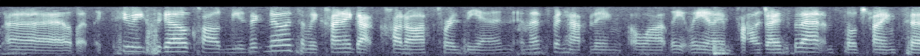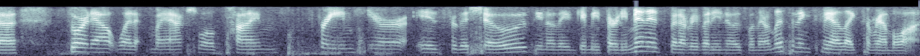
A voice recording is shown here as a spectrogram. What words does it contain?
uh, what, like two weeks ago called Music Notes, and we kind of got cut off towards the end, and that's been happening a lot lately, and I apologize for that. I'm still trying to sort out what my actual time frame here is for the shows. You know, they give me 30 minutes, but everybody knows when they're listening to me, I like to ramble on.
